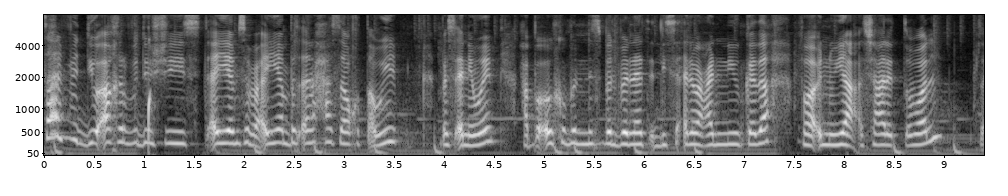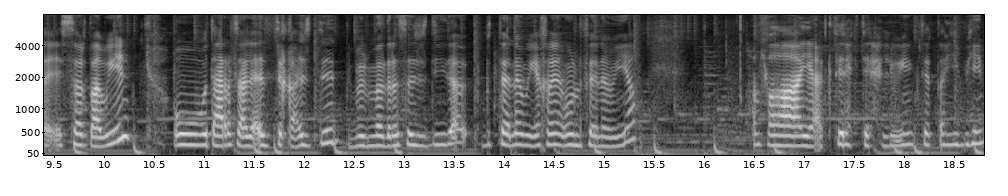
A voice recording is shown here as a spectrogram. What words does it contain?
صار الفيديو آخر فيديو شي ست أيام سبع أيام بس أنا حاسة وقت طويل. بس anyway حابة أقولكم بالنسبة للبنات اللي سألوا عني وكذا فإنه يا شعري طول صار طويل. وتعرفت على أصدقاء جديد بالمدرسة الجديدة بالثانوية خلينا نقول ثانويه فيا كتير كتير حلوين كتير طيبين.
